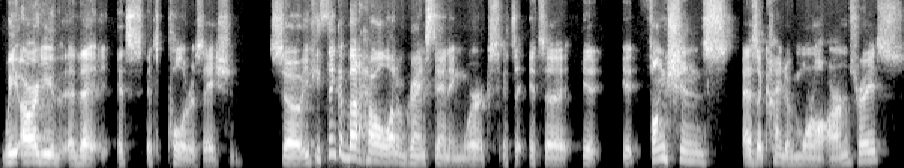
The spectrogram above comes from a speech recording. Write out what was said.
we argue that it's it's polarization. So if you think about how a lot of grandstanding works, it's a it's a it it functions as a kind of moral arms race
